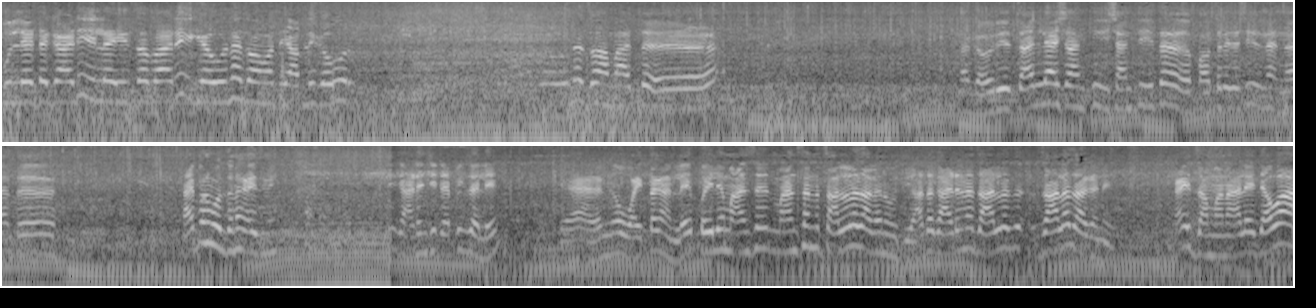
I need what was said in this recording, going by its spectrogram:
बुलेट गाडी लईच बारी घेऊन जोमात आपली गौर. घेऊन जोमात. ना गौरी चालल्या शांती शांती इथं. पावसाळ्या जशी नाही ना तर काय पण बोलतो ना काहीच मी. गाड्यांची ट्रॅफिक झाले. गाड्यांना वैताग आणलंय. पहिले माणसं माणसांना चालायला जागा नव्हती. आता गाड्यांना जायला जायला जागा नाही. काही जमाना आलाय तेव्हा.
